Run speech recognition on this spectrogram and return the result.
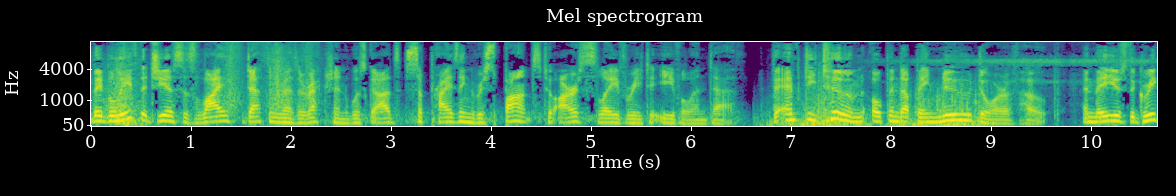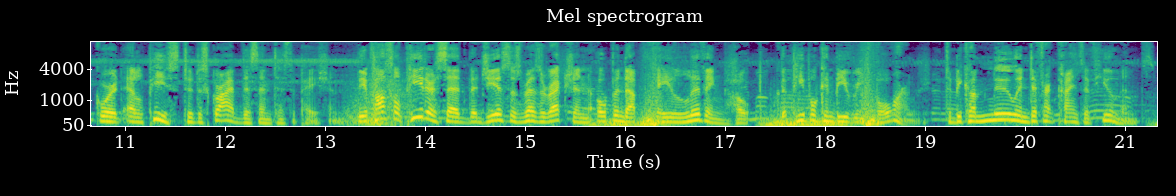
They believed that Jesus' life, death, and resurrection was God's surprising response to our slavery to evil and death. The empty tomb opened up a new door of hope, and they used the Greek word elpis to describe this anticipation. The Apostle Peter said that Jesus' resurrection opened up a living hope, that people can be reborn, to become new and different kinds of humans.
